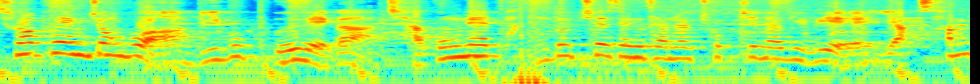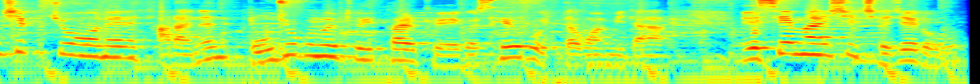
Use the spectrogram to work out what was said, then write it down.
트럼프 행정부와 미국 의회가 자국 내 반도체 생산을 촉진하기 위해 약 30조 원에 달하는 보조금을 투입할 계획을 세 우고 있다고 합니다. SMIC 제재로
